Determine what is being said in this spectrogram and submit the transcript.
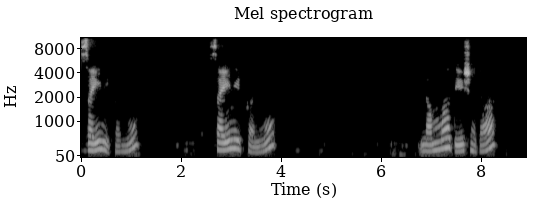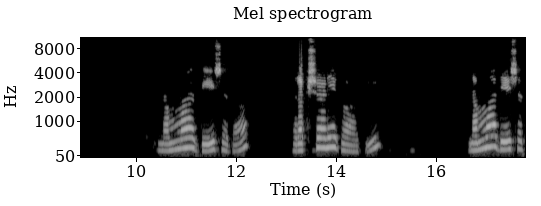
ಸೈನಿಕನು ಸೈನಿಕನು ನಮ್ಮ ದೇಶದ ನಮ್ಮ ದೇಶದ ರಕ್ಷಣೆಗಾಗಿ ನಮ್ಮ ದೇಶದ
